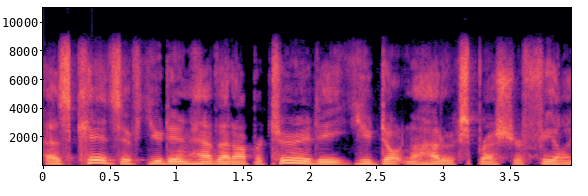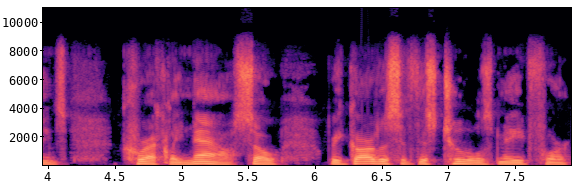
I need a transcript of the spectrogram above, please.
As kids, if you didn't have that opportunity, you don't know how to express your feelings correctly now. So, regardless if this tool is made for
